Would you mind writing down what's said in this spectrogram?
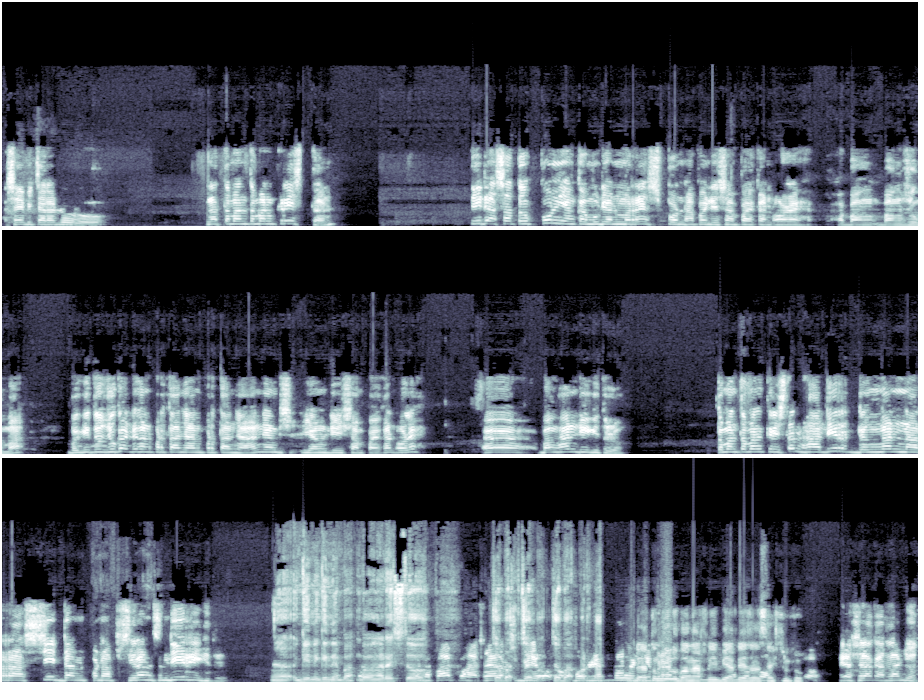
Saya bicara dulu. Nah, teman-teman Kristen, tidak satupun yang kemudian merespon apa yang disampaikan oleh Bang Bang Zuma. Begitu juga dengan pertanyaan-pertanyaan yang yang disampaikan oleh eh, Bang Handi gitu loh. Teman-teman Kristen hadir dengan narasi dan penafsiran sendiri gitu. Ya, gini gini Bang, Bang Aristo. Tidak apa-apa, saya Coba harus beli coba coba dulu Udah tunggu? Bang Ardi biar dia selesai dulu. Ya silakan lanjut,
